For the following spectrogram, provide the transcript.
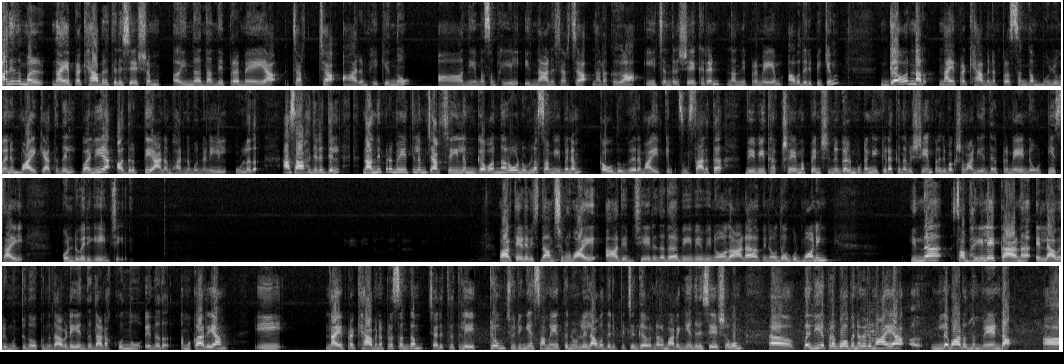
ആദ്യം നമ്മൾ നയപ്രഖ്യാപനത്തിന് ശേഷം ഇന്ന് നന്ദി പ്രമേയ ചർച്ച ആരംഭിക്കുന്നു. നിയമസഭയിൽ ഇന്നാണ് ചർച്ച നടക്കുക. ഇ ചന്ദ്രശേഖരൻ നന്ദി പ്രമേയം അവതരിപ്പിക്കും. ഗവർണർ നയപ്രഖ്യാപന പ്രസംഗം മുഴുവനും വായിക്കാത്തതിൽ വലിയ അതൃപ്തിയാണ് ഭരണമുന്നണിയിൽ ഉള്ളത്. ആ സാഹചര്യത്തിൽ നന്ദി പ്രമേയത്തിലും ചർച്ചയിലും ഗവർണറോടുള്ള സമീപനം കൗതുകകരമായിരിക്കും. സംസ്ഥാനത്ത് വിവിധ ക്ഷേമ പെൻഷനുകൾ മുടങ്ങിക്കിടക്കുന്ന വിഷയം പ്രതിപക്ഷം അടിയന്തര പ്രമേയ നോട്ടീസായി കൊണ്ടുവരികയും ചെയ്യും. വാർത്തയുടെ വിശദാംശങ്ങളുമായി ആദ്യം ചേരുന്നത് V V വിനോദാണ്. Vinod good morning. ഇന്ന് സഭയിലേക്കാണ് എല്ലാവരും ഉറ്റുനോക്കുന്നത്. അവിടെ എന്ത് നടക്കുന്നു എന്നത് നമുക്കറിയാം. ഈ നയപ്രഖ്യാപന പ്രസംഗം ചരിത്രത്തിലെ ഏറ്റവും ചുരുങ്ങിയ സമയത്തിനുള്ളിൽ അവതരിപ്പിച്ച് ഗവർണർ മടങ്ങിയതിനു ശേഷവും വലിയ പ്രകോപനപരമായ നിലപാടൊന്നും വേണ്ട.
